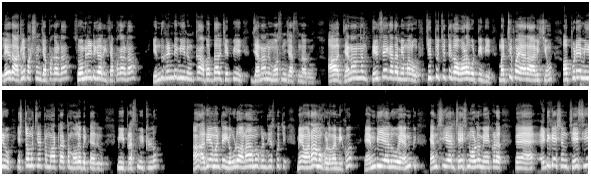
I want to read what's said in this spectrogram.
లేదా అఖిలపక్షం చెప్పగలడా? సోమిరెడ్డి గారికి చెప్పగలడా? ఎందుకండి మీరు ఇంకా అబద్ధాలు చెప్పి జనాన్ని మోసం చేస్తున్నారు? ఆ జనాన్ని తెలిసే కదా మిమ్మల్ని చిత్తు చిత్తుగా ఓడగొట్టింది. మర్చిపోయారా ఆ విషయం? అప్పుడే మీరు ఇష్టం వచ్చినట్లు మాట్లాడటం మొదలుపెట్టారు మీ ప్రెస్ మీట్లో. అదేమంటే ఎవడు అనామకుని తీసుకొచ్చి మేము అనామకులమా మీకు? ఎంబీఏలు ఎంపీ ఎంసీఏలు చేసిన వాళ్ళు మేము ఇక్కడ ఎడ్యుకేషన్ చేసి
